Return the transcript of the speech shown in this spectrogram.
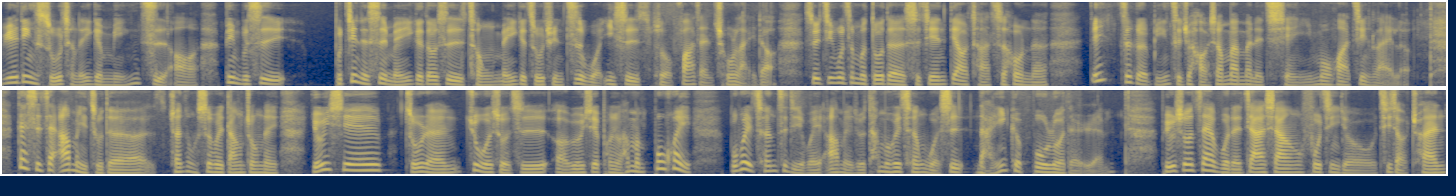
约定俗成的一个名字哦，并不是。不见得是每一个都是从每一个族群自我意识所发展出来的，所以经过这么多的时间调查之后呢，诶，这个名词就好像慢慢的潜移默化进来了。但是在阿美族的传统社会当中呢，有一些族人，据我所知，呃，有一些朋友他们不会不会称自己为阿美族，他们会称我是哪一个部落的人。比如说，在我的家乡附近有七角川，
